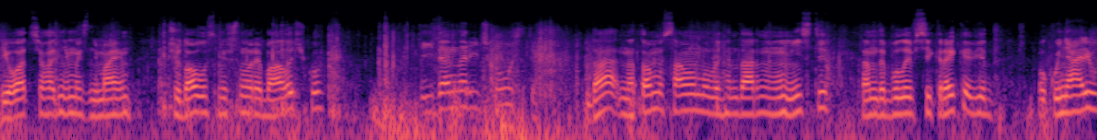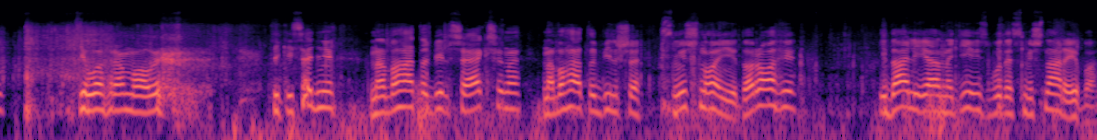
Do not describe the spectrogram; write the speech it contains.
І от сьогодні ми знімаємо чудову смішну рибалочку. І йдемо на річку Устя. Да, на тому самому легендарному місці, там де були всі крики від окунярів кілограмових. Тільки сьогодні набагато більше екшена, набагато більше смішної дороги. І далі, я надіюсь, буде смішна риба.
